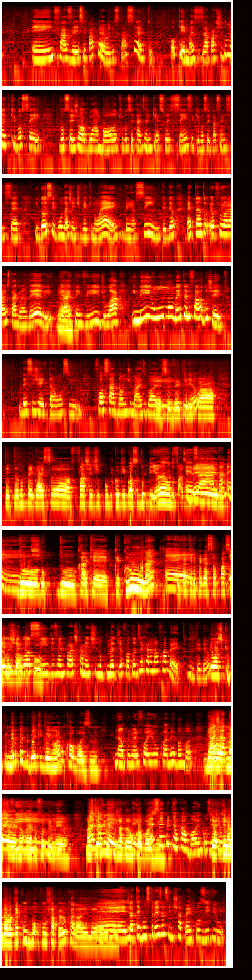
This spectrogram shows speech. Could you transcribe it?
em fazer esse papel, ele está certo. Ok, mas a partir do momento que você você joga uma bola que você tá dizendo que é sua essência, que você tá sendo sincero, em dois segundos a gente vê que não é bem assim, entendeu? É tanto, eu fui olhar o Instagram dele, é. e aí tem vídeo lá, em nenhum momento ele fala do jeito, desse jeitão, assim, forçadão demais, igual é, ele. Você vê entendeu? que ele tá tentando pegar essa faixa de público que gosta do peão, do fazendeiro. Exatamente. Do, do, do cara que é, que é cru, né? É. Ele tá querendo pegar essa parcela Ele chegou assim, povo. dizendo praticamente no primeiro dia, faltou dizer que era analfabeto, entendeu? Eu acho que o primeiro BBB que ganhou era um cowboyzinho. Não, o primeiro foi o Kleber Bambam. Não, Mas é, já não, teve. é, não, é, não foi o primeiro. Mas, Mas, já teve teve. um que já ganhou um teve. cowboyzinho. É, sempre tem um cowboy, inclusive. Que, que ele um- andava até com, com o chapéu e o caralho. Ele era meio- É, já teve uns três assim de chapéu, inclusive o-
